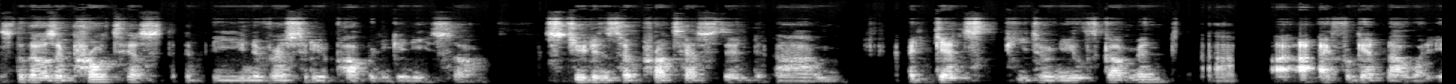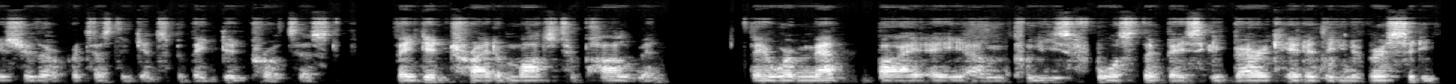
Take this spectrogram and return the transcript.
so there was a protest at the University of Papua New Guinea. So students had protested um, against Peter O'Neill's government. Uh, I, I, forget now what issue they were protesting against, but they did protest they did try to march to Parliament. They were met by a um, police force that basically barricaded the university,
